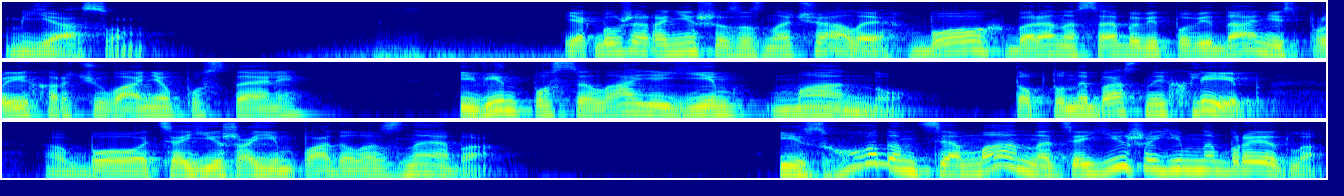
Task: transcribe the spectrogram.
м'ясом. Як ми вже раніше зазначали, Бог бере на себе відповідальність про їх харчування в пустелі, і Він посилає їм манну, тобто небесний хліб, бо ця їжа їм падала з неба. І згодом ця манна, ця їжа їм набридла.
